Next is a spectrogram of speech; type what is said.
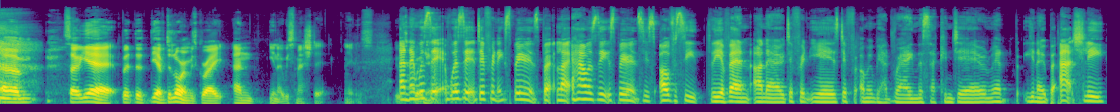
Um, so yeah, but the yeah, DeLorean was great, and you know we smashed it. It was. It was and then was it was it a different experience? But like, how was the experiences? Obviously, the event. I know different years, different. I mean, we had rain the second year, and we had you know, but actually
